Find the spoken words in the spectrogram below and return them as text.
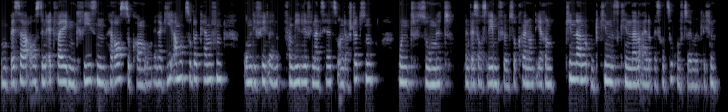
um besser aus den etwaigen Krisen herauszukommen, um Energiearmut zu bekämpfen, um die Familie finanziell zu unterstützen und somit ein besseres Leben führen zu können und ihren Kindern und Kindeskindern eine bessere Zukunft zu ermöglichen.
